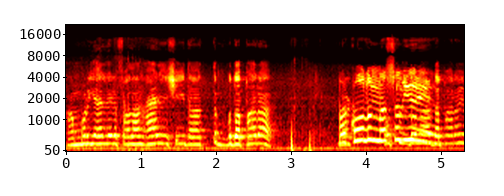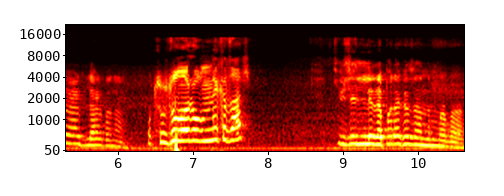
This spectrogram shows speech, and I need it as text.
Hamburgerleri falan her şeyi dağıttım. Bu da para. Bak oğlum nasıl 30 yürüyor. dolar da para verdiler bana. 30 dolar oğlum ne kadar? 250 lira para kazandım baba.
